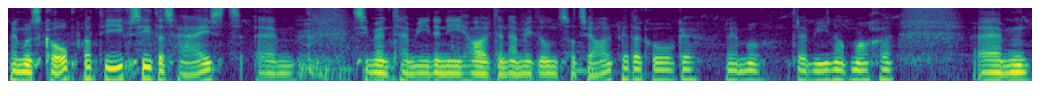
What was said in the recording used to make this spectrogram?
Man muss kooperativ sein, das heißt, ähm, sie müssen Termine einhalten, auch mit uns Sozialpädagogen, wenn wir Termine abmachen. Ähm,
